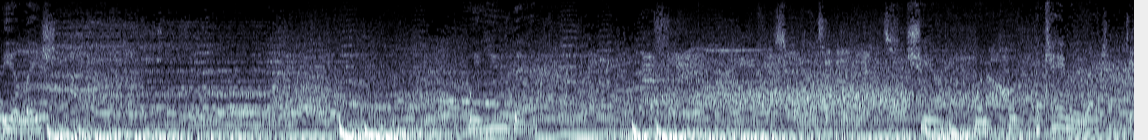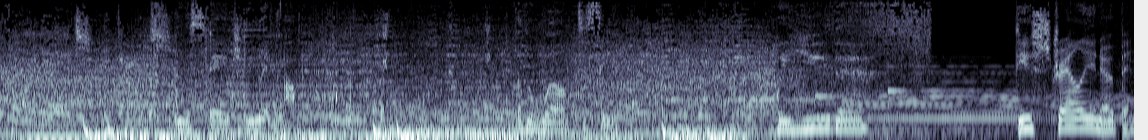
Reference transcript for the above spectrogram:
The elation. Were you there? Cheering when a hope became a legend and the stage lit up for the world to see. Were you there? The Australian Open.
